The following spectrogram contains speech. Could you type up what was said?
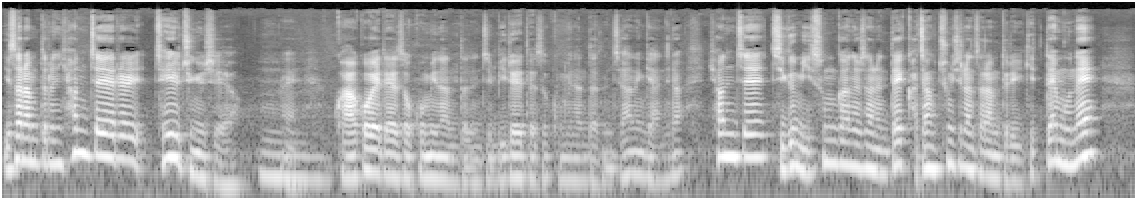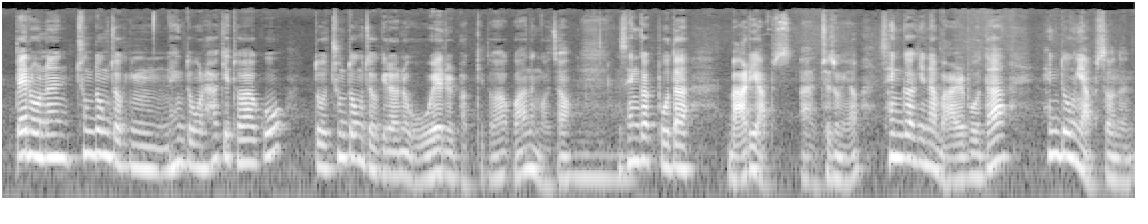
이 사람들은 현재를 제일 중요시해요. 음. 네. 과거에 대해서 고민한다든지 미래에 대해서 고민한다든지 하는 게 아니라 현재 지금 이 순간을 사는데 가장 충실한 사람들이기 때문에 때로는 충동적인 행동을 하기도 하고 또 충동적이라는 오해를 받기도 하고 하는 거죠. 생각보다 말이 앞, 아 죄송해요. 생각이나 말보다 행동이 앞서는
